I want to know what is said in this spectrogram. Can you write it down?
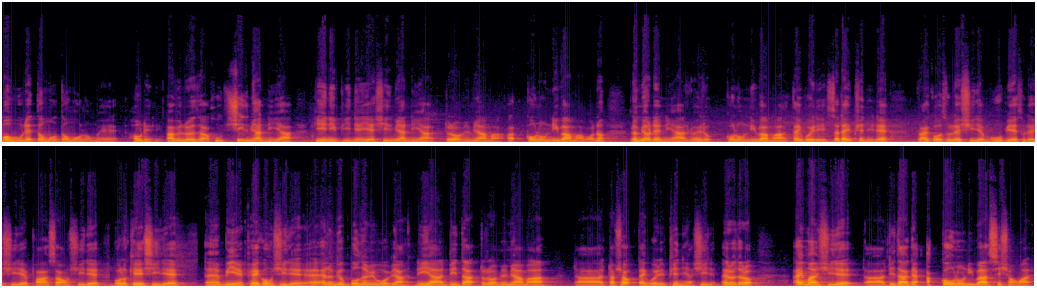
မဟုတ်ဘူးတဲ့သုံးပုံသုံးပုံလုံးပဲတဲ့ဟုတ်တယ်လေဘာဖြစ်လို့လဲဆိုတော့အခုရှိသမျှနေရာ KN ပြည်နယ်ရဲ့ရှိသမျှနေရာတော်တော်များများမှာအကုန်လုံးနှီးပါမှာပေါ့နော်လွတ်မြောက်တဲ့နေရာလွဲလို့အကုန်လုံးနှီးပါမှာတိုက်ပွဲတွေဇက်တိုက်ဖြစ်နေတယ် Rival ဆိုလည်းရှိတယ်မိုးပြဲဆိုလည်းရှိတယ်ဖားဆောင်ရှိတယ်ဘောလကဲရှိတယ်အဲပြီးရင်ဖဲခုံရှိတယ်အဲအဲ့လိုမျိုးပုံစံမျိုးပေါ့ဗျာနေရာဒေသတော်တော်များများမှာဒါတောက်လျှောက်တိုက်ပွဲတွေဖြစ်နေတာရှိတယ်အဲ့တော့ကျတော့အဲ့မှာရှိတဲ့ဒါဒေသကအကုန်လုံးနှိပါဆစ်ဆောင်ရတယ်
